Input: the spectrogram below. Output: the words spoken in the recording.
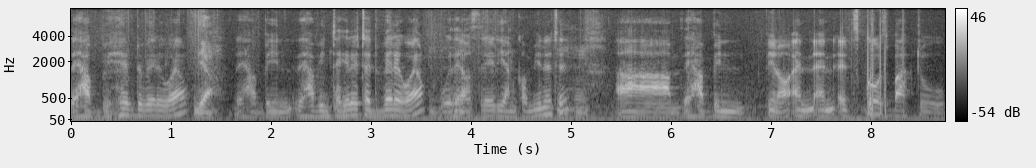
They have behaved very well. Yeah. They have been they have integrated very well with the Australian community. Um, they have been you know and, and it goes back to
